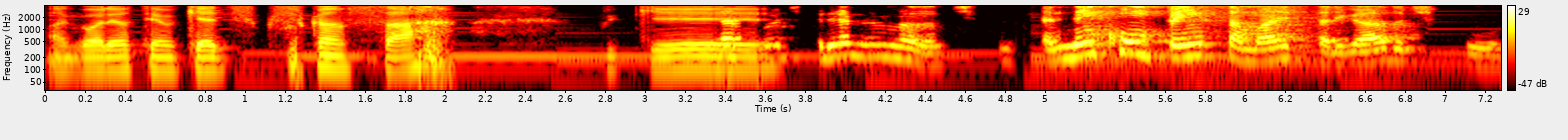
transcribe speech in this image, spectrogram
Agora eu tenho que descansar. Porque. É, pode crer, né, mano? Tipo, é, nem compensa mais, tá ligado? Tipo,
